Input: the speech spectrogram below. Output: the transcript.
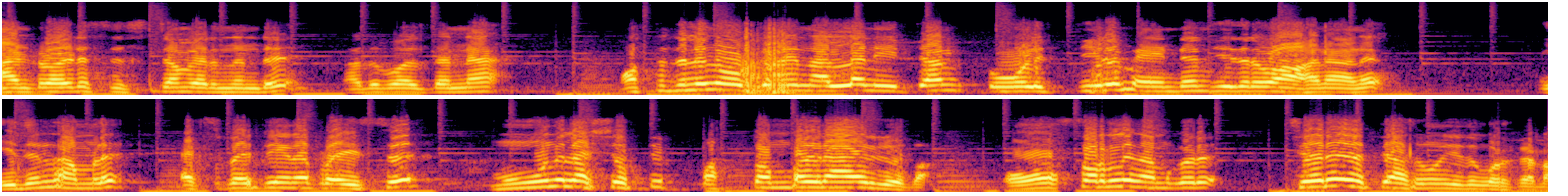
ആൻഡ്രോയിഡ് സിസ്റ്റം വരുന്നുണ്ട്. അതുപോലെ തന്നെ മൊത്തത്തിൽ നോക്കുകയാണെങ്കിൽ നല്ല നീറ്റ് ആൻഡ് ക്വാളിറ്റിയിൽ മെയിന്റെയിൻ ചെയ്തൊരു വാഹനമാണ് ഇതിന് നമ്മൾ എക്സ്പെക്ട് ചെയ്യുന്ന പ്രൈസ് മൂന്ന് ലക്ഷത്തി പത്തൊമ്പതിനായിരം രൂപ. ഓഫറിൽ നമുക്കൊരു ചെറിയ വ്യത്യാസം ചെയ്ത് കൊടുക്കാം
